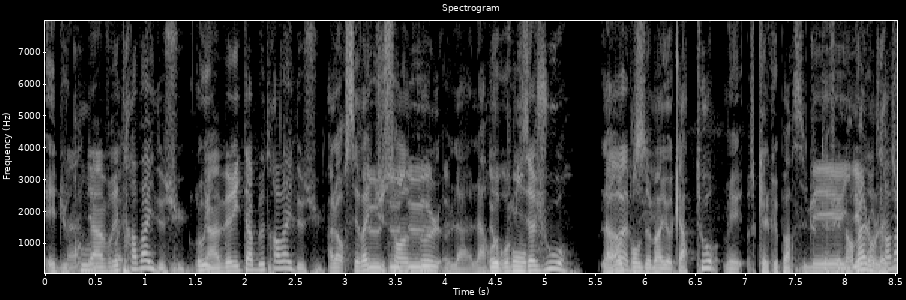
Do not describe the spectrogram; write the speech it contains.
Et du Il y a- coup, il y a un vrai ouais. travail dessus. Il y a un véritable travail dessus. Alors, c'est vrai que tu de- sens un de- peu de- la, la de repompe, remise à jour. la Ah repompe de Mario Kart Tour, mais quelque part, c'est tout à fait il normal. On l'a dit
